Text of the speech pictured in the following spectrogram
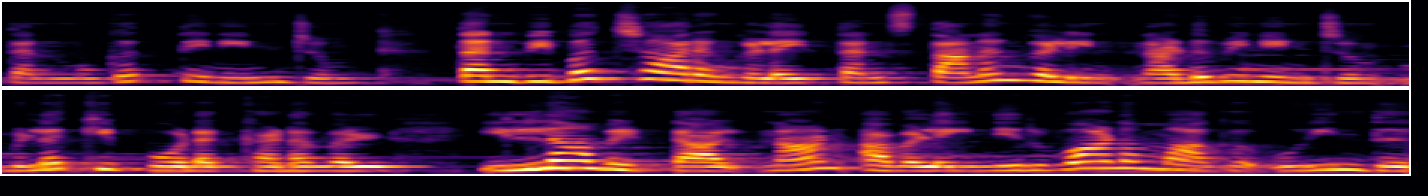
தன் முகத்தினின்றும் தன் விபச்சாரங்களை தன் ஸ்தனங்களின் நடுவினின்றும் விலக்கி போட கடவள். இல்லாவிட்டால் நான் அவளை நிர்வாணமாக உரிந்து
